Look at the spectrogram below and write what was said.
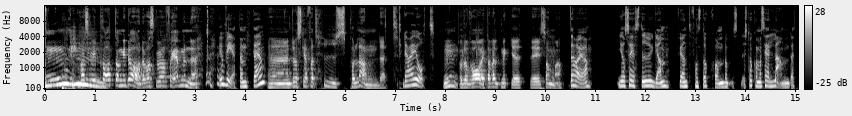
Mm, vad ska vi prata om idag då? Vad ska vi ha för ämne? Jag vet inte. Eh, du har skaffat hus på landet. Det har jag gjort. Mm, och du har varit där väldigt mycket ute i sommar. Det har jag. Jag säger stugan, för jag är inte från Stockholm. De, Stockholm säger landet.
